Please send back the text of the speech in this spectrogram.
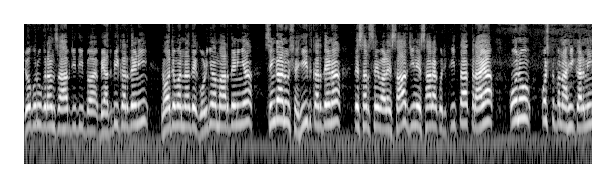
ਜੋ ਗੁਰੂ ਗ੍ਰੰਥ ਸਾਹਿਬ ਜੀ ਦੀ ਬੇਅਦਬੀ ਕਰ ਦੇਣੀ, ਨੌਜਵਾਨਾਂ ਦੇ ਗੋਲੀਆਂ ਮਾਰ ਦੇਣੀਆਂ, ਸਿੰਘਾਂ ਨੂੰ ਸ਼ਹੀਦ ਕਰ ਦੇਣਾ ਤੇ ਸਰਸੇ ਵਾਲੇ ਸਾਧ ਜੀ ਨੇ ਸਾਰਾ ਕੁਝ ਕੀਤਾ, ਕਰਾਇਆ, ਉਹਨੂੰ ਪੁਸ਼ਤ ਪਨਾਹੀ ਕਰਨੀ,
